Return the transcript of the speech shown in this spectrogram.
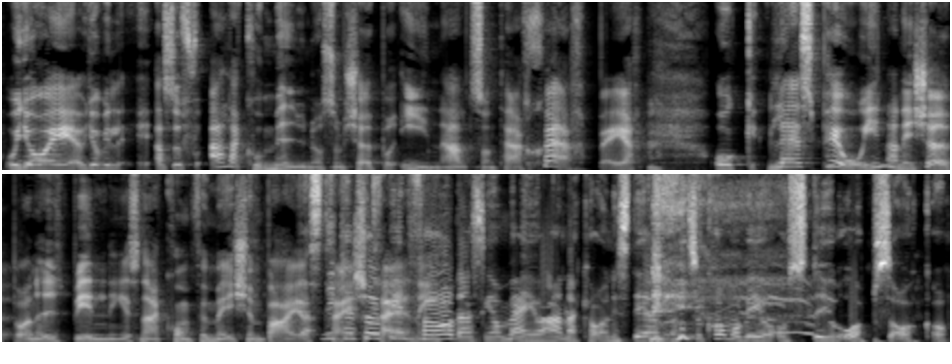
Och jag, är, jag vill, alltså alla kommuner som köper in allt sånt här, skärp er. Och läs på innan ni köper en utbildning i sån här confirmation bias Ni kan köpa in träning. föreläsningar av mig och Anna-Karin istället så kommer vi att styra upp saker.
